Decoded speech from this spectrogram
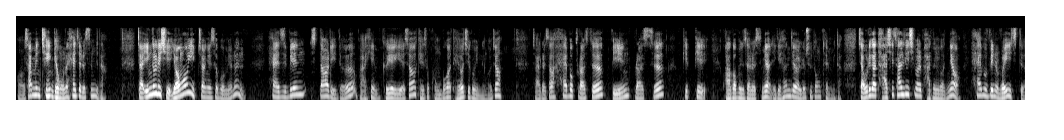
어, 3인칭인 경우는 has를 씁니다. 자, English 영어 입장에서 보면은 has been studied by him 그에 의해서 계속 공부가 되어지고 있는 거죠. 자, 그래서 have 플러스 been 플러스 pp 과거 분사를 쓰면 이게 현재 완료 수동태입니다. 자, 우리가 다시 살리심을 받은 건요. have been raised.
